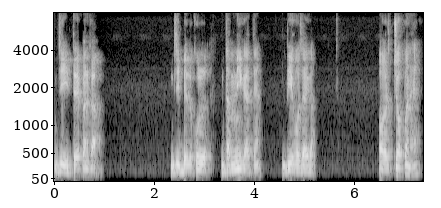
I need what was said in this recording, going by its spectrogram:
जी, तिरपन का। जी, बिल्कुल धमनी कहते हैं। बी हो जाएगा। और चौपन है।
